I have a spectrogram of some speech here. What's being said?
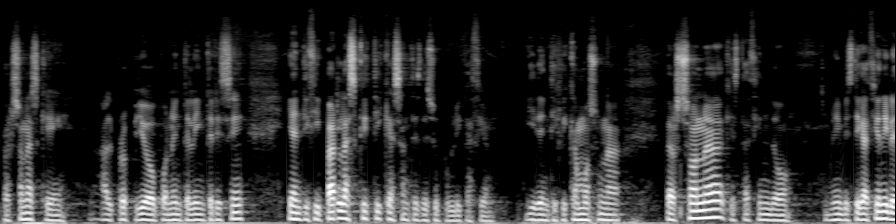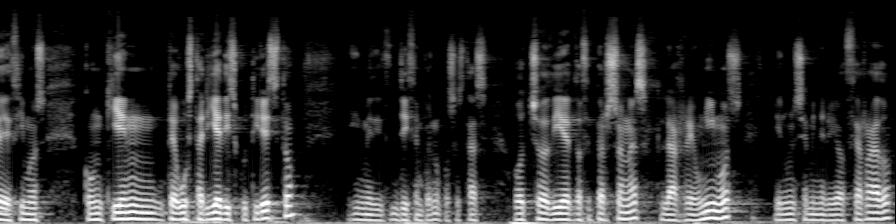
personas que al propio ponente le interese y anticipar las críticas antes de su publicación. Identificamos una persona que está haciendo una investigación y le decimos con quién te gustaría discutir esto y me dicen, bueno, pues estas 8, 10, 12 personas las reunimos en un seminario cerrado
